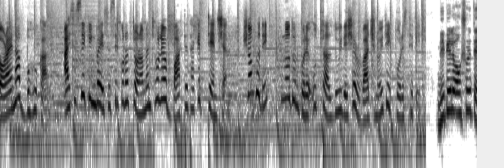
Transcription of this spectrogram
গড়ায় না বহুকাল। আইসিসি কিংবা এসএসসির কোনো টুর্নামেন্ট হলেও বাড়তে থাকে টেনশন সম্প্রতি নতুন করে উত্তাল দুই দেশের রাজনৈতিক পরিস্থিতি। বিপিএল অংশ নিতে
